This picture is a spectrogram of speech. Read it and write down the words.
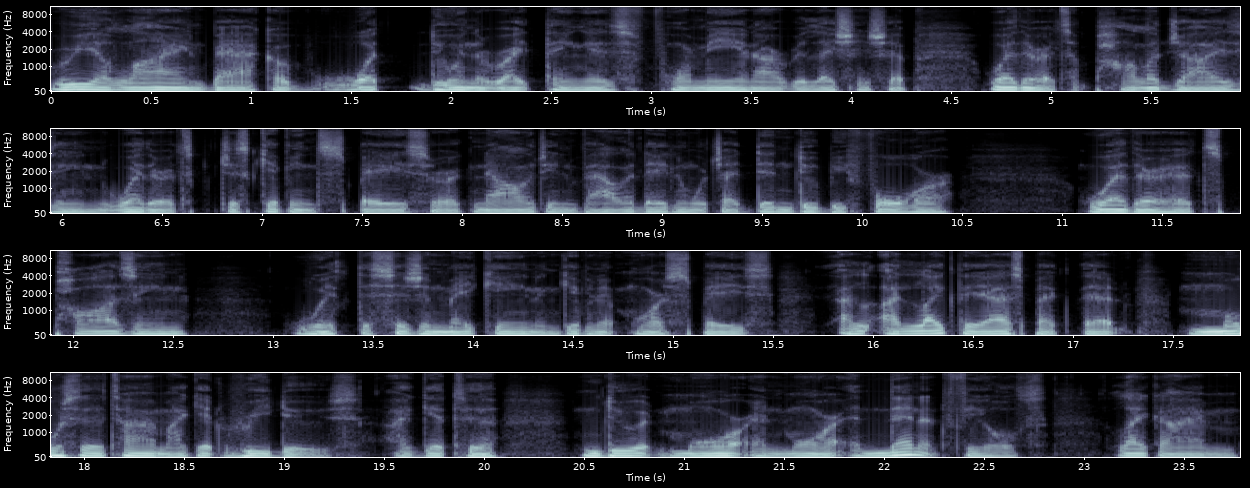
realign back of what doing the right thing is for me in our relationship, whether it's apologizing, whether it's just giving space or acknowledging, validating, which I didn't do before, whether it's pausing with decision making and giving it more space. I, I like the aspect that most of the time I get redos. I get to do it more and more, and then it feels like I'm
